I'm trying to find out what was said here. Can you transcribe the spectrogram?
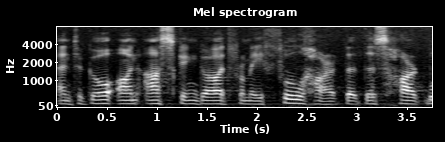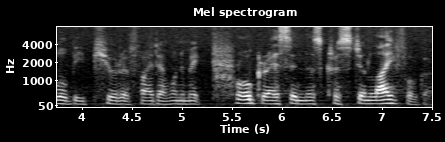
and to go on asking God from a full heart that this heart will be purified. I want to make progress in this Christian life, oh God.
